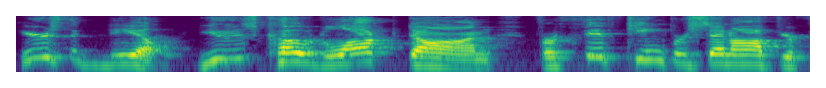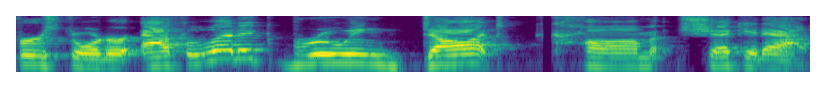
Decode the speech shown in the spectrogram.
Here's the deal. Use code Locked On for 15% off your first order. Athleticbrewing.com. Check it out.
